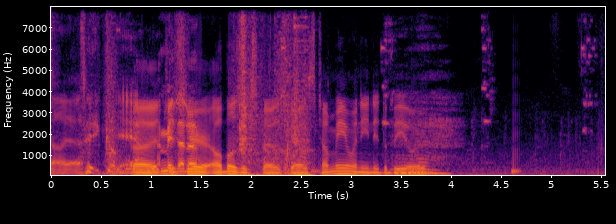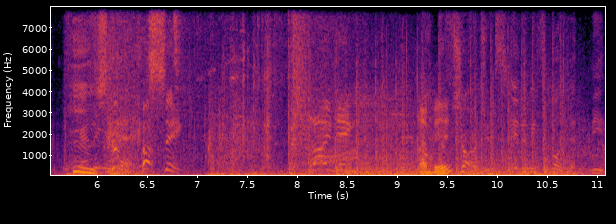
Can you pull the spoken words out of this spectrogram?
Oh, yeah. Yeah, Uh, I made just that your up. elbows exposed, guys. Tell me when you need to be orb. Sink. Blinding. That B? Charges. Enemy spotted. Mid.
